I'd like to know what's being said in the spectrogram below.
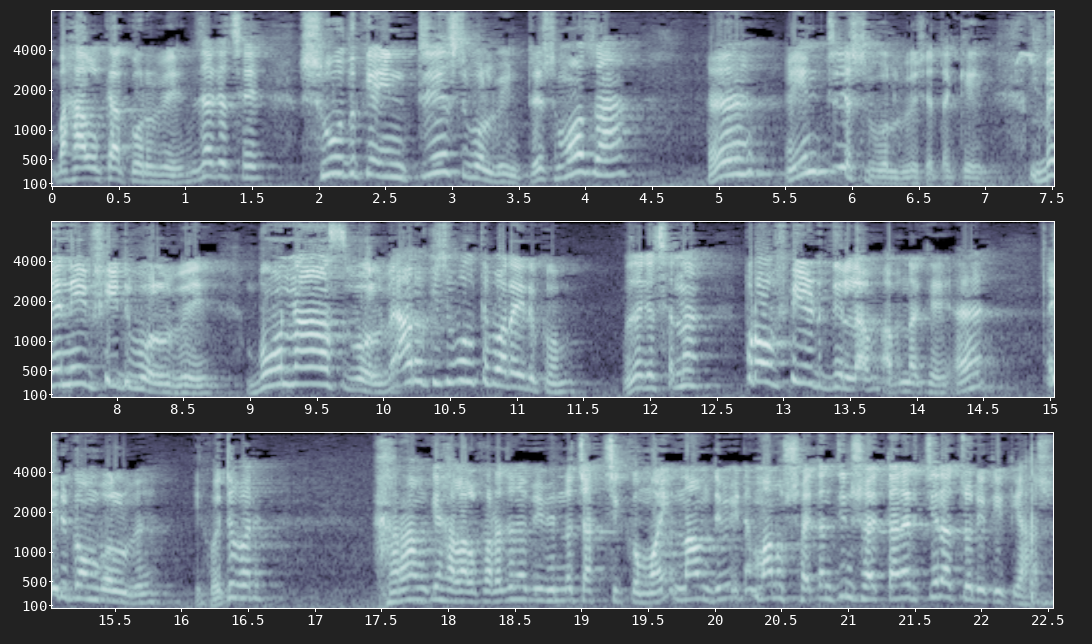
বা হালকা করবে? বুঝা গেছে? সুদকে ইন্টারেস্ট বলবে। ইন্টারেস্ট মজা। হ্যাঁ? ইন্টারেস্ট বলবে সেটাকে। বেনিফিট বলবে। বোনাস বলবে। আরও কিছু বলতে পারে এরকম। বুঝা গেছে না? প্রফিট দিলাম আপনাকে। হ্যাঁ? এইরকম বলবে। হইতে পারে। হারামকে হালাল করার জন্য বিভিন্ন চাকচিক্যময় নাম দেবে। এটা মানুষ শয়তান, জিন শয়তানের চিরাচরিত ইতিহাস।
